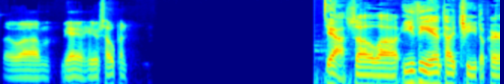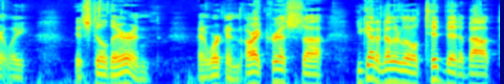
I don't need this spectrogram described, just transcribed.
So um, yeah, here's hoping. Yeah, so uh, easy anti cheat apparently is still there and and working. All right, Chris, uh, you got another little tidbit about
